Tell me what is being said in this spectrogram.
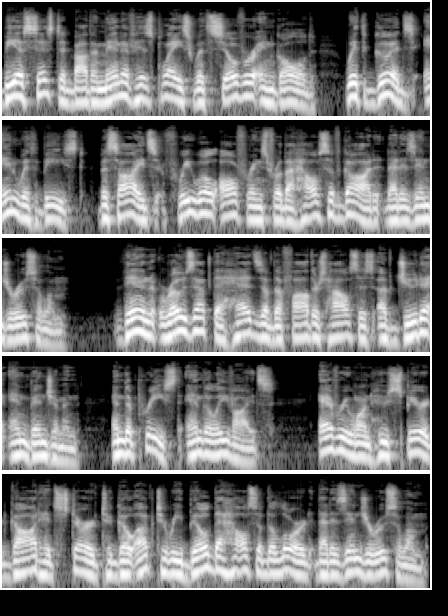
be assisted by the men of his place with silver and gold, with goods and with beast, besides freewill offerings for the house of God that is in Jerusalem. Then rose up the heads of the fathers' houses of Judah and Benjamin, and the priests and the Levites, everyone whose spirit God had stirred to go up to rebuild the house of the Lord that is in Jerusalem.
